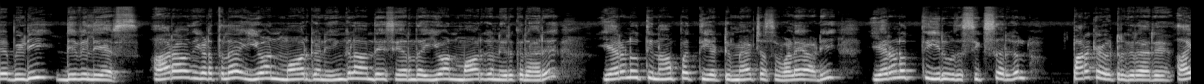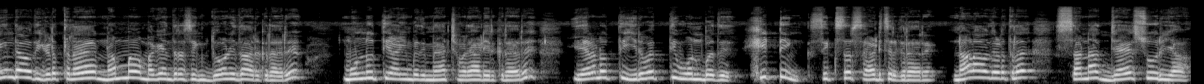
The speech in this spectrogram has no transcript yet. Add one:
ஏபிடி டிவிலியர்ஸ். ஆறாவது இடத்துல இயான் மார்கன் இங்கிலாந்தை சேர்ந்த இயான் மார்கன் இருக்கிறாரு. இரநூத்தி நாற்பத்தி எட்டு மேட்சஸ் விளையாடி இரநூத்தி இருபது சிக்ஸர்கள் பறக்க விட்டுருக்கிறாரு. ஐந்தாவது இடத்துல நம்ம மகேந்திர சிங் தோனி தான் இருக்கிறாரு. முந்நூற்றி ஐம்பது மேட்ச் விளையாடி இருக்கிறாரு. இரநூத்தி இருபத்தி ஒன்பது ஹிட்டிங் சிக்ஸர்ஸ் அடிச்சிருக்கிறாரு. நாலாவது இடத்துல சனத் ஜெயசூர்யா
